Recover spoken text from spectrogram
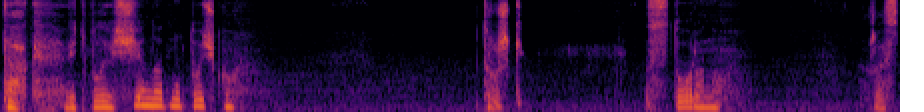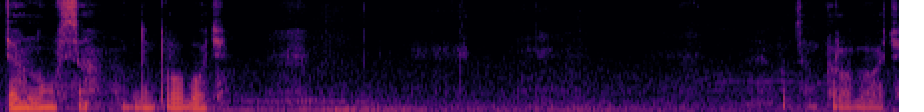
Так, відплив ще на одну точку. Трошки в сторону. Розтягнувся. Будемо пробувати. Будемо пробувати.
